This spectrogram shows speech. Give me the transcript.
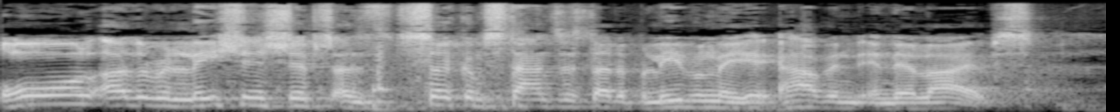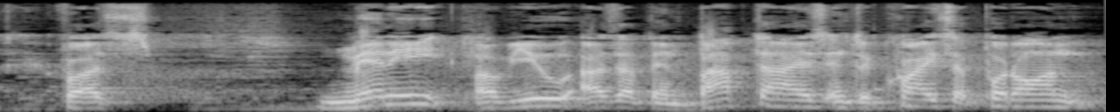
all other relationships and circumstances that a believer may have in, in their lives. For as many of you as have been baptized into Christ have put on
